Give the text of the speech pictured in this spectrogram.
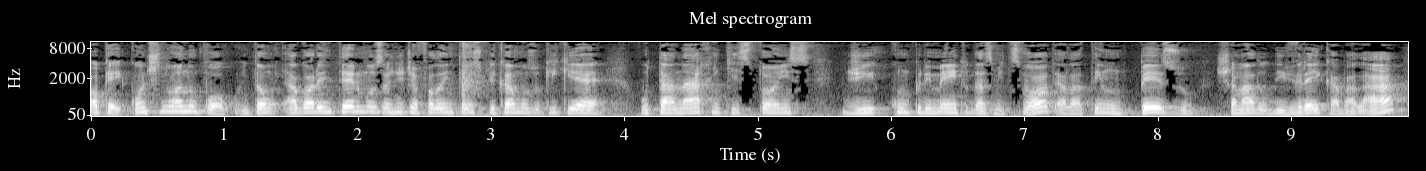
Ok, continuando um pouco. Então, agora em termos, a gente já falou, então explicamos o que, que é o Tanakh em questões de cumprimento das mitzvot. Ela tem um peso chamado de Vrei Kabbalah.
